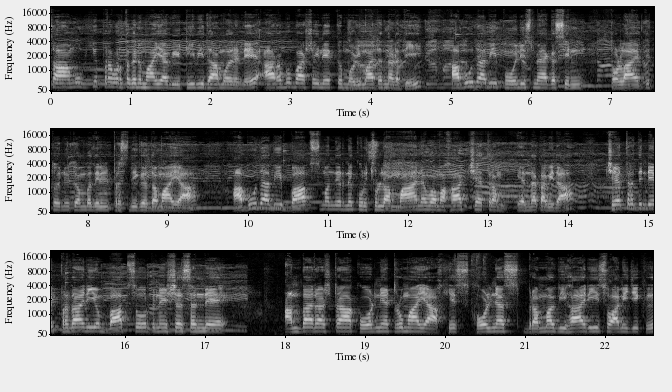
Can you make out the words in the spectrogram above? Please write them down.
സാമൂഹ്യ പ്രവർത്തകനുമായ വി ടി വി ദാമോദരന്റെ അറബ് ഭാഷയിലേക്ക് മൊഴിമാറ്റം നടത്തി അബുദാബി പോലീസ് മാഗസിൻ തൊള്ളായിരത്തി തൊണ്ണൂറ്റൊമ്പതിൽ പ്രസിദ്ധീകൃതമായ അബുദാബി ബാബ്സ് മന്ദിറിനെ കുറിച്ചുള്ള മാനവ മഹാക്ഷേത്രം എന്ന കവിത ക്ഷേത്രത്തിന്റെ പ്രധാനിയും ബാബ്സ് ഓർഗനൈസേഷന്റെ അന്താരാഷ്ട്ര കോർഡിനേറ്ററുമായ ഹിസ് ഹോൾനസ് ബ്രഹ്മവിഹാരി സ്വാമിജിക്ക്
